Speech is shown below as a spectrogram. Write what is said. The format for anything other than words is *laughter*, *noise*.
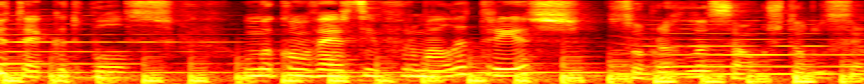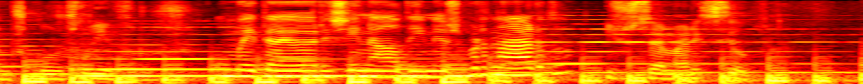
Biblioteca de Bolso. Uma conversa informal a três sobre a relação que estabelecemos com os livros. Uma ideia original de Inês Bernardo e José Mário Silva.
